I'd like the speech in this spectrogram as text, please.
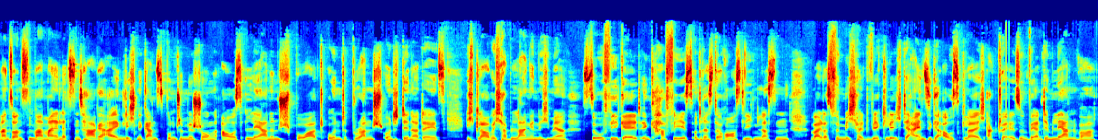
und ansonsten waren meine letzten Tage eigentlich eine ganz bunte Mischung aus Lernen, Sport und Brunch und Dinner Dates. Ich glaube, ich habe lange nicht mehr so viel Geld in Cafés und Restaurants liegen lassen, weil das für mich halt wirklich der einzige Ausgleich aktuell so während dem Lernen war.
